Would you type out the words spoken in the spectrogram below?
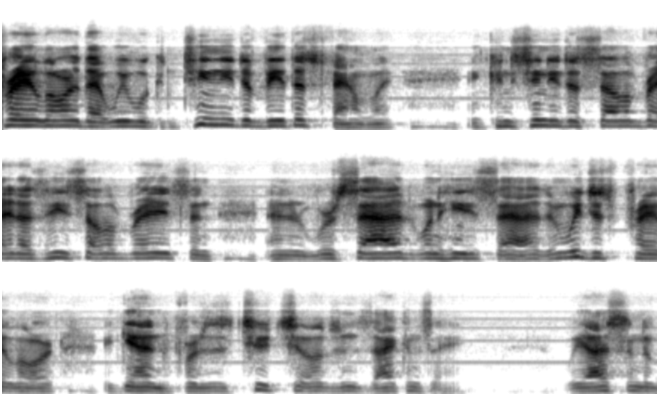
pray, Lord, that we will continue to be this family and continue to celebrate as he celebrates, and, and we're sad when he's sad. And we just pray, Lord, again, for his two children, Zach and Zay. We ask him to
